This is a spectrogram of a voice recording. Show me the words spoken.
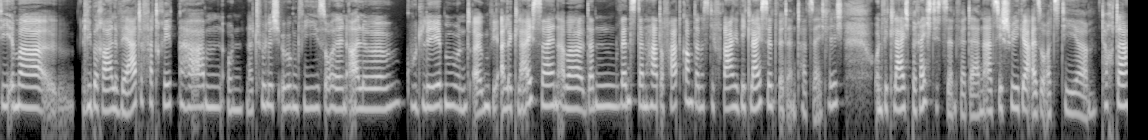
die immer äh, liberale Werte vertreten haben und natürlich irgendwie sollen alle gut leben und irgendwie alle gleich sein. Aber dann, wenn es dann hart auf hart kommt, dann ist die Frage, wie gleich sind wir denn tatsächlich und wie gleichberechtigt sind wir denn? Als die Schwieger, also als die äh, Tochter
